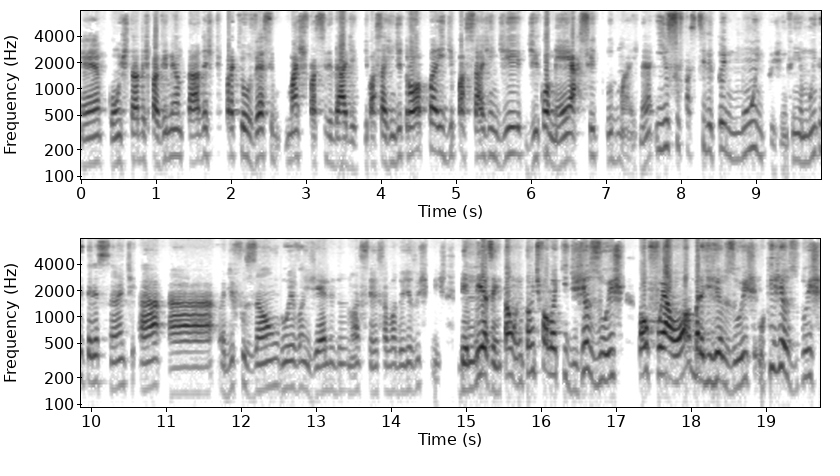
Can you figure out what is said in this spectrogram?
é, com estradas pavimentadas para que houvesse mais facilidade de passagem de tropa e de passagem de, de comércio e tudo mais, né? E isso facilitou muito, gente. Sim, é muito interessante a, a, a difusão do evangelho do nosso Senhor e Salvador Jesus Cristo. Beleza? Então, então a gente falou aqui de Jesus, qual foi a obra de Jesus, o que Jesus,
